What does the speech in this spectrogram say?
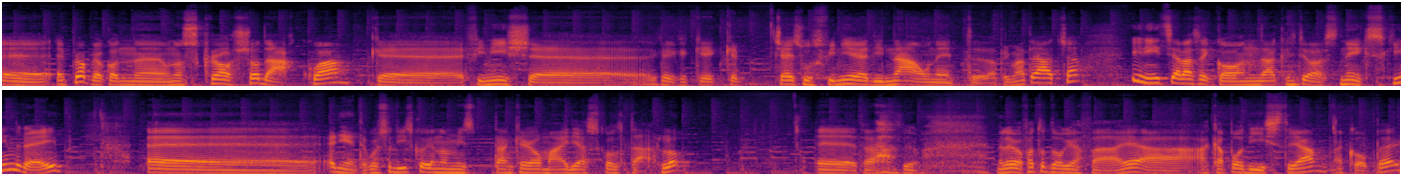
Eh, è proprio con uno scroscio d'acqua che finisce, che, che- che c'è sul finire di Naunet, la prima traccia, inizia la seconda che si intitola Snake Skin Rape. Eh, e niente, questo disco io non mi stancherò mai di ascoltarlo. Eh, tra l'altro me l'avevo fatto fotografare a, a Capodistria, a Copper.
